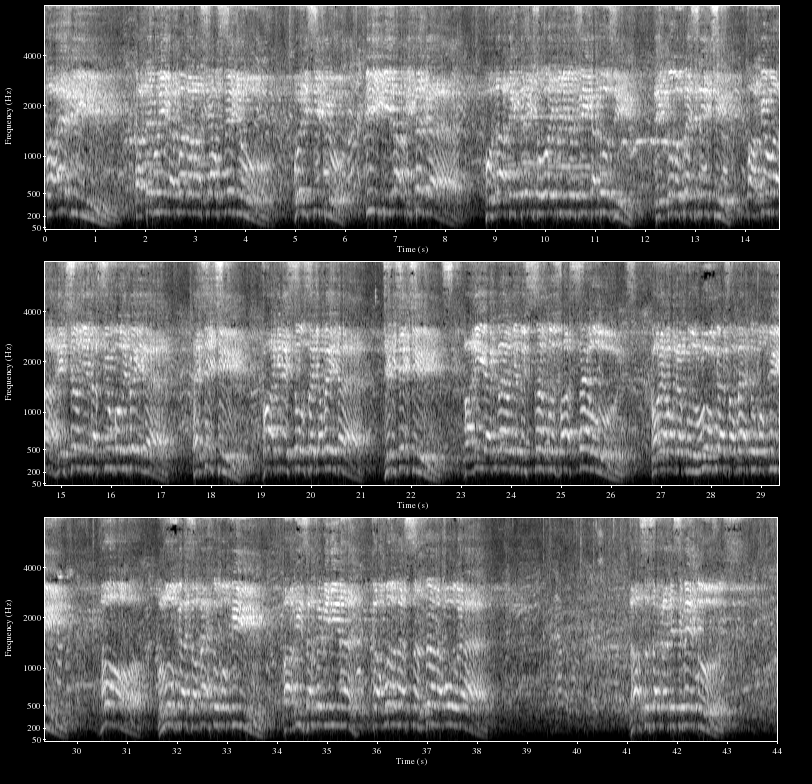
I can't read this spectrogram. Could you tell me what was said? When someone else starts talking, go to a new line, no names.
FAEB, categoria Banda Marcial Sênior, município Ibirapitanga, fundada em 3 de 8 de 2014, tem como presidente Fabiola Rejane da Silva Oliveira, regente Wagner Souza de Almeida, dirigentes Maria Cláudia dos Santos Barcelos, coreógrafo Lucas Alberto Bonfim, Mó Lucas Alberto Bonfim, baliza feminina Cauana Santana Moura. Nossos agradecimentos.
